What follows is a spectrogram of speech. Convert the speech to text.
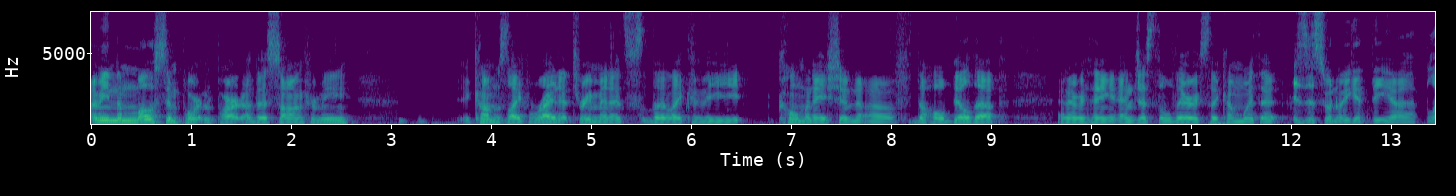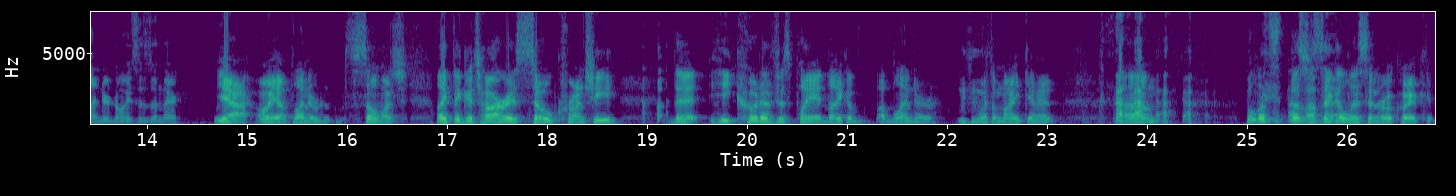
i mean the most important part of this song for me it comes like right at three minutes the like the culmination of the whole build up and everything and just the lyrics that come with it Is this when we get the uh, blender noises in there? Yeah. Oh yeah. Blender so much. Like the guitar is so crunchy that he could have just played like a, a blender with a mic in it. Um, but let's let's just take that. a listen real quick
